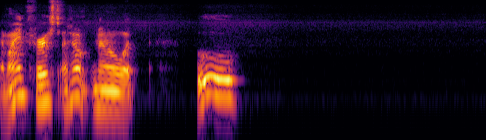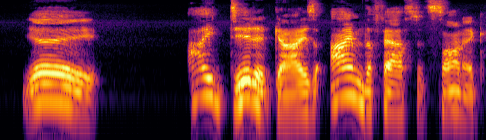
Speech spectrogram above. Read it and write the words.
Am I in first? I don't know what. Ooh. Yay. I did it, guys. I'm the fastest Sonic.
